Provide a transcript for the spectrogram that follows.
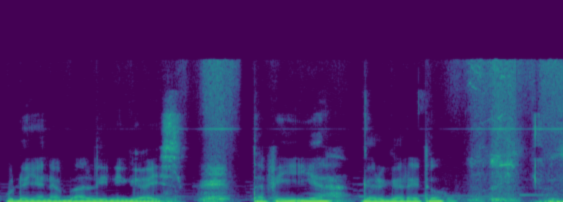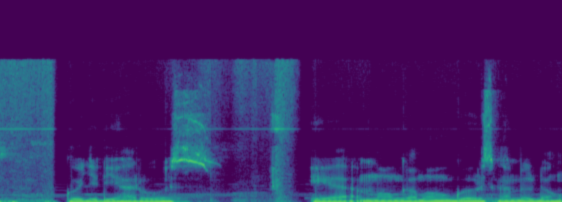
Udayana Bali nih guys. Tapi ya gara-gara itu gue jadi harus ya mau nggak mau gue harus ngambil dong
